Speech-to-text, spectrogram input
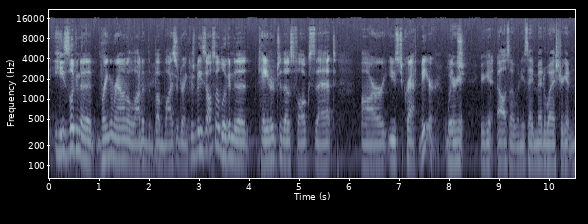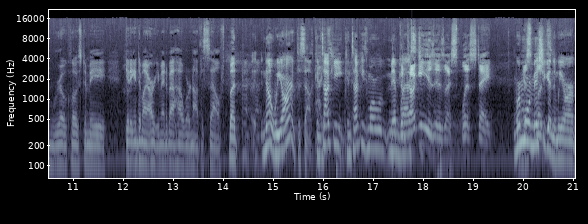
He's looking to bring around a lot of the Budweiser drinkers, but he's also looking to cater to those folks that are used to craft beer, which you're getting also when you say Midwest, you're getting real close to me getting into my argument about how we're not the South. But No, we aren't the South. Kentucky, Kentucky's more Midwest. Kentucky is, is a split state. we're it more splits- Michigan than we are uh,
